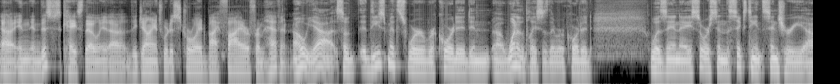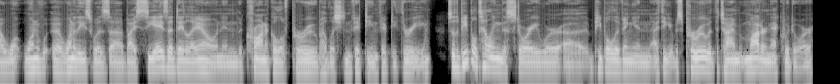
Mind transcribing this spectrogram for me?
Uh, in in this case, though, uh, the giants were destroyed by fire from heaven. Oh yeah. So these myths were recorded in uh, one of the places they were recorded was in a source in the 16th century. Uh, one uh, one of these was uh, by Cieza de Leon in the Chronicle of Peru, published in 1553. So the people telling this story were uh, people living in, I think it was Peru at the time, modern Ecuador,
